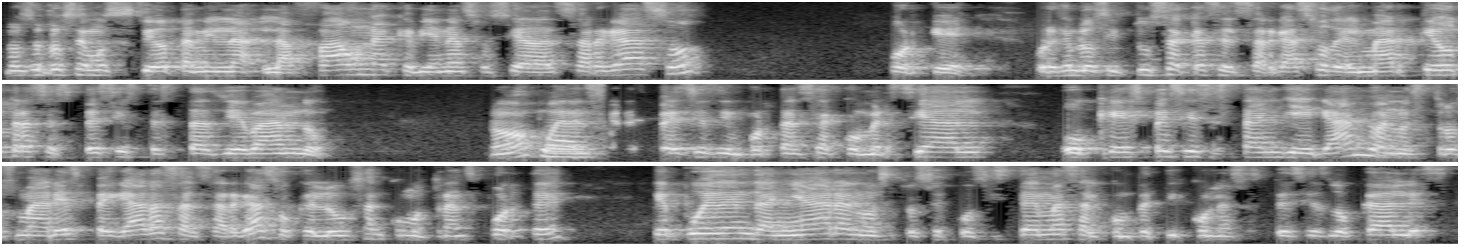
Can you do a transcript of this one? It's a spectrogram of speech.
Nosotros hemos estudiado también la, fauna que viene asociada al sargazo, porque, por ejemplo, si tú sacas el sargazo del mar, ¿qué otras especies te estás llevando? ¿No? Pueden ser especies de importancia comercial o qué especies están llegando a nuestros mares pegadas al sargazo, que lo usan como transporte, que pueden dañar a nuestros ecosistemas al competir con las especies locales.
